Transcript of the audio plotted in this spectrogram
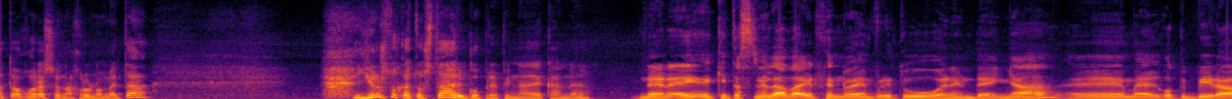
99, το αγόρασα ένα χρόνο μετά. Γύρω στο κατοστάρικο πρέπει να έκανε. Ναι, ναι, ε, κοίτα, στην Ελλάδα ήρθε Νοέμβρη του 99. Ε, με, εγώ την πήρα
